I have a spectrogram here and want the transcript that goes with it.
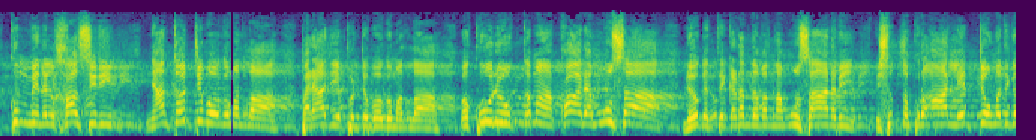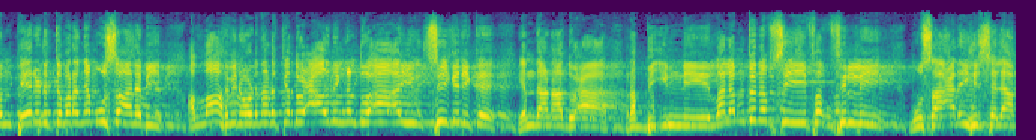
അകും മിനൽ ഖാസിരീൻ ഞാൻ തോറ്റുപോകുമല്ല. പരാജയപ്പെട്ടു കമാ ഖാല മൂസ. ലോകത്ത് കടന്നു വന്ന മൂസാ നബി വിശുദ്ധ ഖുർആനിൽ ഏറ്റവും അധികം പേരെടുത്തു പറഞ്ഞ മൂസാ നബി. അള്ളാഹുവിനോട് നടത്തിയ ദുആ നിങ്ങൾ ദുആയി സ്വീകരിക്ക്. എന്താണ് ആ ദുആ? റബ്ബി ഇന്നി ലലംതു നഫ്സി ഫഗ്ഫിർലി മൂസ അലൈഹിസ്സലാം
